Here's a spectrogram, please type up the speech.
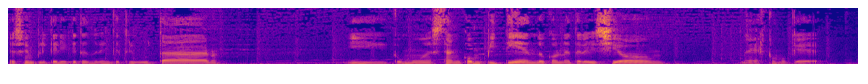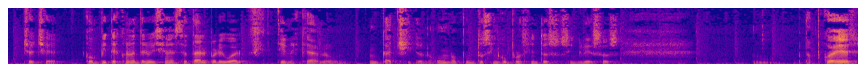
eso implicaría que tendrían que tributar, y como están compitiendo con la televisión, es como que, choche, compites con la televisión estatal, pero igual tienes que darle un, cachito, ¿no? 1.5% de sus ingresos tampoco es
